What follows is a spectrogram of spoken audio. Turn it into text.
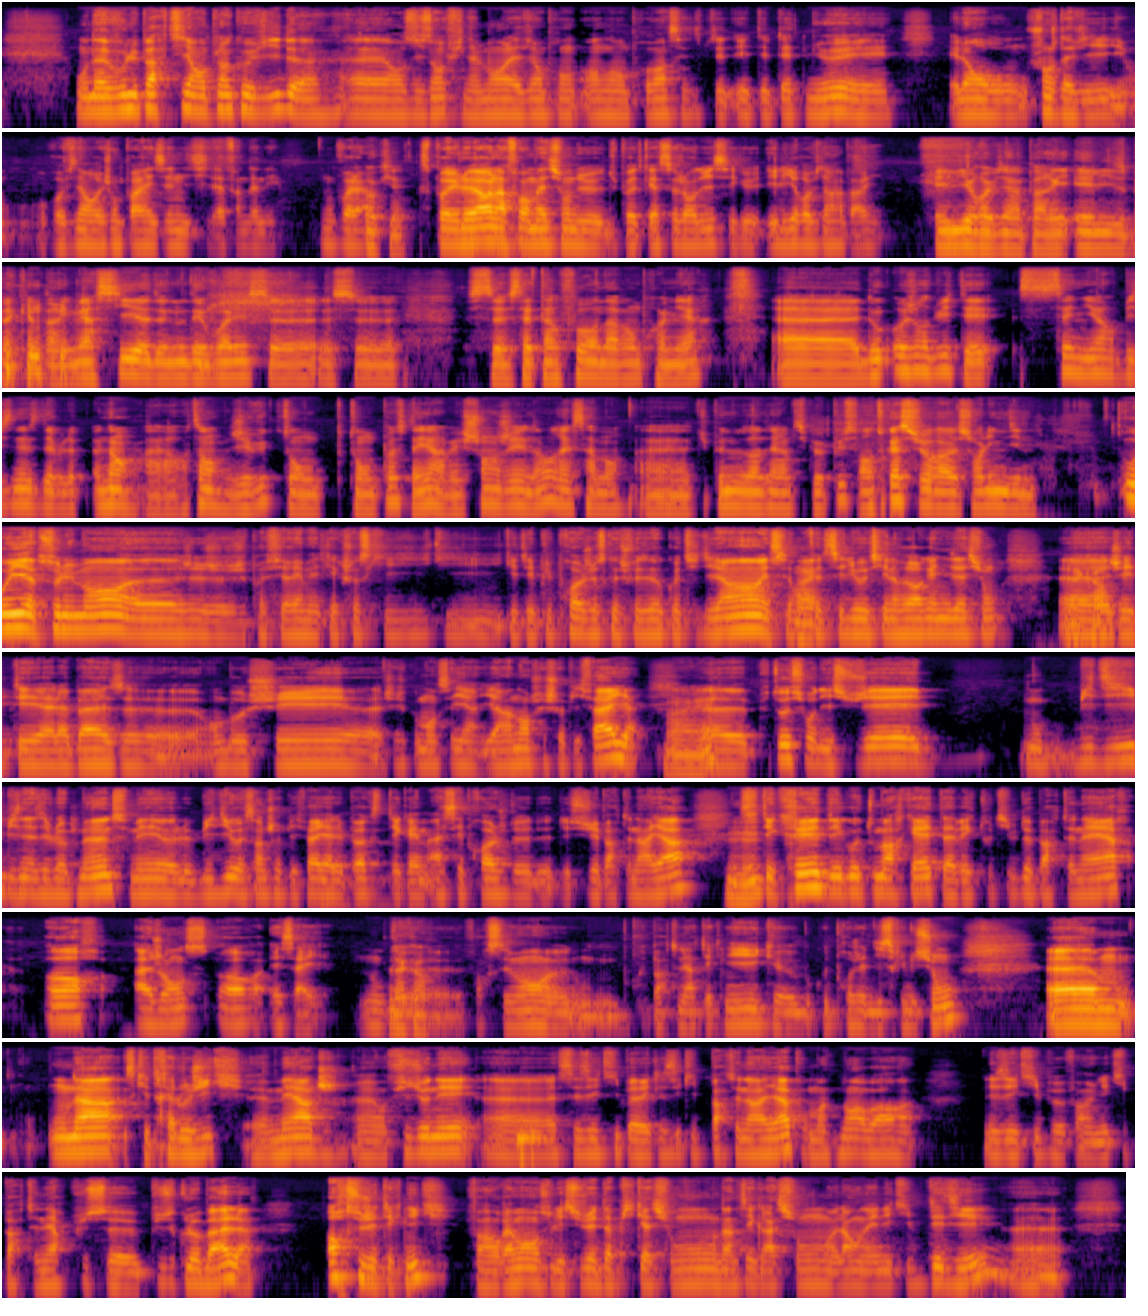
on a voulu partir en plein Covid, euh, en se disant finalement la vie en, pro- en- en province était, peut-être- était peut-être mieux. Et, et là, on, on change d'avis et on, on revient en région parisienne d'ici la fin d'année. Donc voilà. Ok. Spoiler, l'information du, du podcast aujourd'hui, c'est que Ellie revient à Paris. Ellie revient à Paris, Elise back à Paris. Merci euh, de nous dévoiler ce, ce- ce- cette info en avant-première. Euh, donc aujourd'hui, tu es Senior Business Developer. Non, alors attends, j'ai vu que ton, ton poste d'ailleurs avait changé, non, récemment. Euh, tu peux nous en dire un petit peu plus? En tout cas sur, euh, sur LinkedIn. Oui, absolument. euh, j'ai préféré mettre quelque chose qui, qui, qui était plus proche de ce que je faisais au quotidien. Et c'est en fait c'est lié aussi à une réorganisation. Euh, j'ai été à la base euh, embauché. euh, j'ai commencé il y, a, il y a un an chez Shopify, Ouais. euh, plutôt sur des sujets donc, BD, business development, mais euh, le BD au sein de Shopify à l'époque c'était quand même assez proche de, de- des sujets partenariats. Mhm. C'était créer des go-to-market avec tout type de partenaires, hors agence, hors SI. Donc euh, forcément, euh, beaucoup de partenaires techniques, euh, beaucoup de projets de distribution. On a, ce qui est très logique, merge, euh, fusionner ces équipes avec les équipes partenariats pour maintenant avoir des équipes, enfin une équipe partenaire plus, plus globale, hors sujet technique, enfin vraiment les sujets d'application, d'intégration. Là, on a une équipe dédiée euh,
